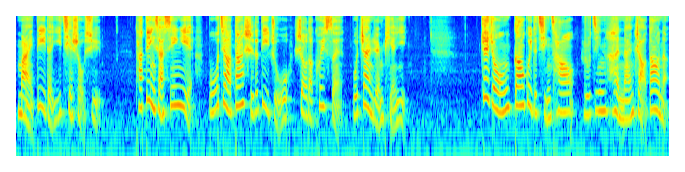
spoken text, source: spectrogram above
买地的一切手续。他定下心意，不叫当时的地主受到亏损，不占人便宜。这种高贵的情操，如今很难找到呢。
